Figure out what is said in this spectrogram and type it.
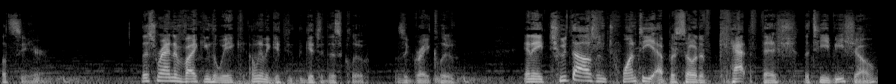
Let's see here. This random Viking of the week. I'm going to get you, get you this clue. This is a great clue. In a 2020 episode of Catfish, the TV show,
